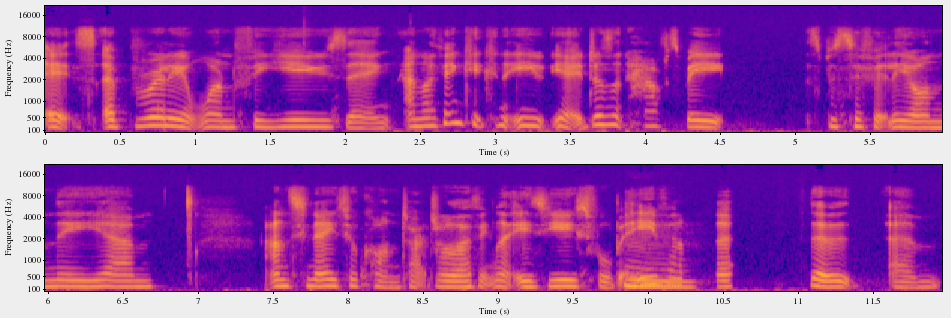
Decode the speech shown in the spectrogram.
it's a brilliant one for using. And I think it can, yeah, it doesn't have to be specifically on the um, antenatal contact, although I think that is useful. But mm. even the the um,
